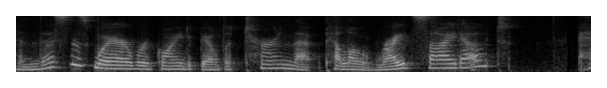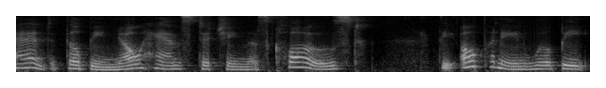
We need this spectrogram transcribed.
And this is where we're going to be able to turn that pillow right side out and there'll be no hand stitching this closed. The opening will be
